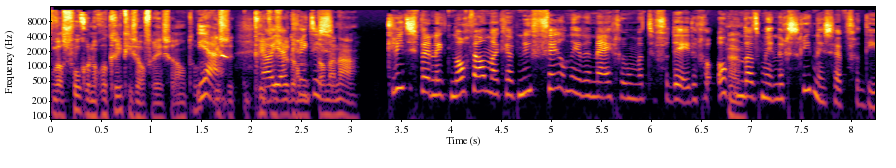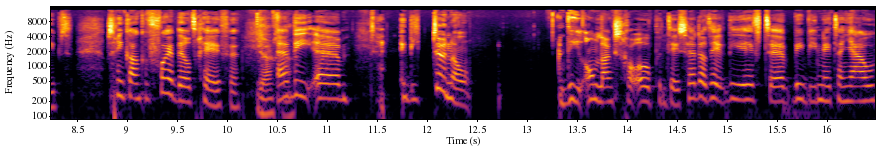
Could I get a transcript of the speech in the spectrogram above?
was vroeger nog wel kritisch over Israël, toch? Ja. Is het kritischer nou, kritisch, dan, dan, daarna? Kritisch ben ik nog wel, maar ik heb nu veel meer de neiging om het te verdedigen. Ook omdat ik me in de geschiedenis heb verdiept. Misschien kan ik een voorbeeld geven. die, die tunnel die onlangs geopend is. Hè. Dat heeft, die heeft uh, Bibi Netanyahu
